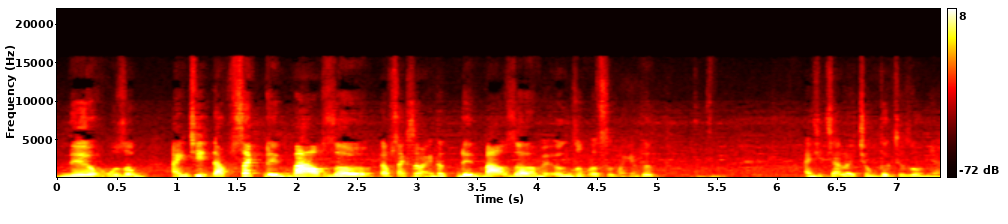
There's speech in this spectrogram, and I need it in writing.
nếu không có dung anh chị đọc sách đến bao giờ, đọc sách sức mạnh thức đến bao giờ mới ứng dụng được sức mạnh nhận thức? Anh chị trả lời trung thực cho dung nhé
